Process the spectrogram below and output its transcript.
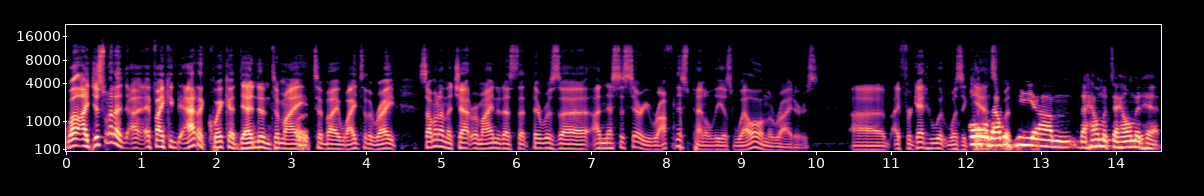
Well, I just want to, uh, if I could add a quick addendum to my Sure. to my wide to the right. Someone on the chat reminded us that there was a unnecessary roughness penalty as well on the Riders. Uh, I forget who it was against. Oh, that was the um, the helmet to helmet hit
